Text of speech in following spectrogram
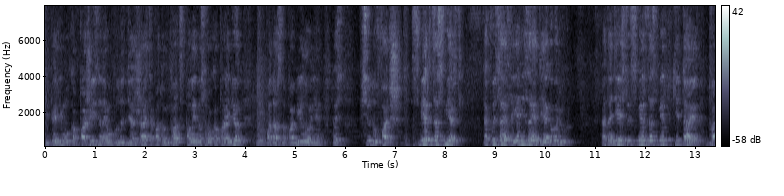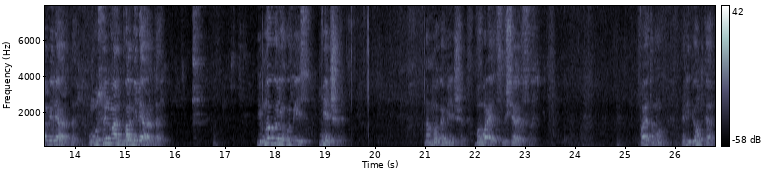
Теперь ему как пожизненно его будут держать, а потом 20 половина срока пройдет, он подаст на помилование. То есть всюду фальш. Смерть за смерть. Так вы за это, я не за это, я говорю. Это действует смерть за смерть в Китае. 2 миллиарда. У мусульман 2 миллиарда. И много у них убийств? Меньше. Намного меньше. Бывает, случается. Поэтому ребенка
